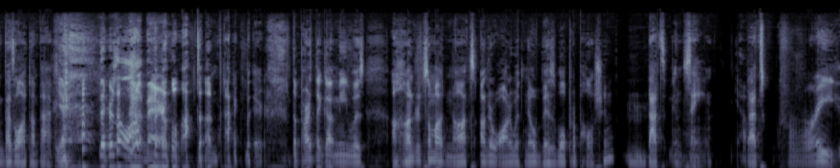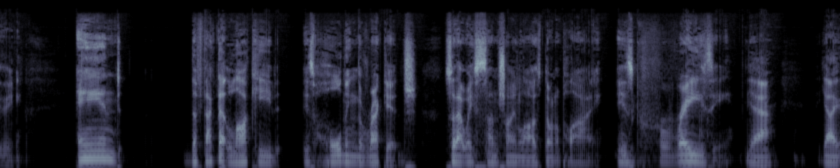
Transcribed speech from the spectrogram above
that's a lot to unpack. Yeah, there's a lot there. a lot to unpack there. The part that got me was a hundred some odd knots underwater with no visible propulsion. Mm-hmm. That's insane. Yep. That's crazy. And the fact that Lockheed is holding the wreckage so that way sunshine laws don't apply is mm-hmm. crazy. Yeah. Yeah,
